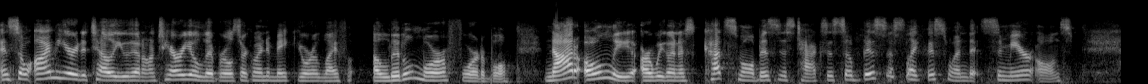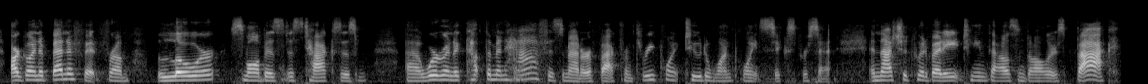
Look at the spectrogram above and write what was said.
And so I'm here to tell you that Ontario Liberals are going to make your life a little more affordable. Not only are we going to cut small business taxes, so business like this one that Samir owns are going to benefit from lower small business taxes. Uh, we're going to cut them in half, as a matter of fact, from 3.2 to 1.6%. And that should put about $18,000 back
